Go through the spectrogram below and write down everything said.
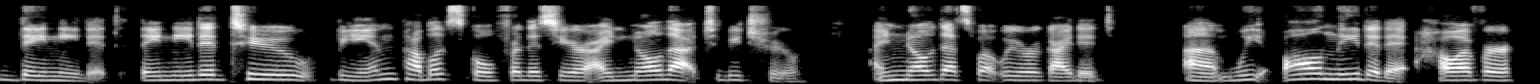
they needed. They needed to be in public school for this year. I know that to be true. I know that's what we were guided. Um, we all needed it. However,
